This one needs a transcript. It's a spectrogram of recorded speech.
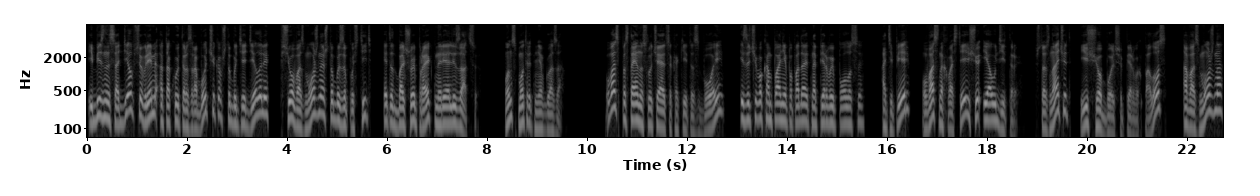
и бизнес-отдел все время атакует разработчиков, чтобы те делали все возможное, чтобы запустить этот большой проект на реализацию. Он смотрит мне в глаза. У вас постоянно случаются какие-то сбои, из-за чего компания попадает на первые полосы, а теперь у вас на хвосте еще и аудиторы, что значит еще больше первых полос, а возможно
